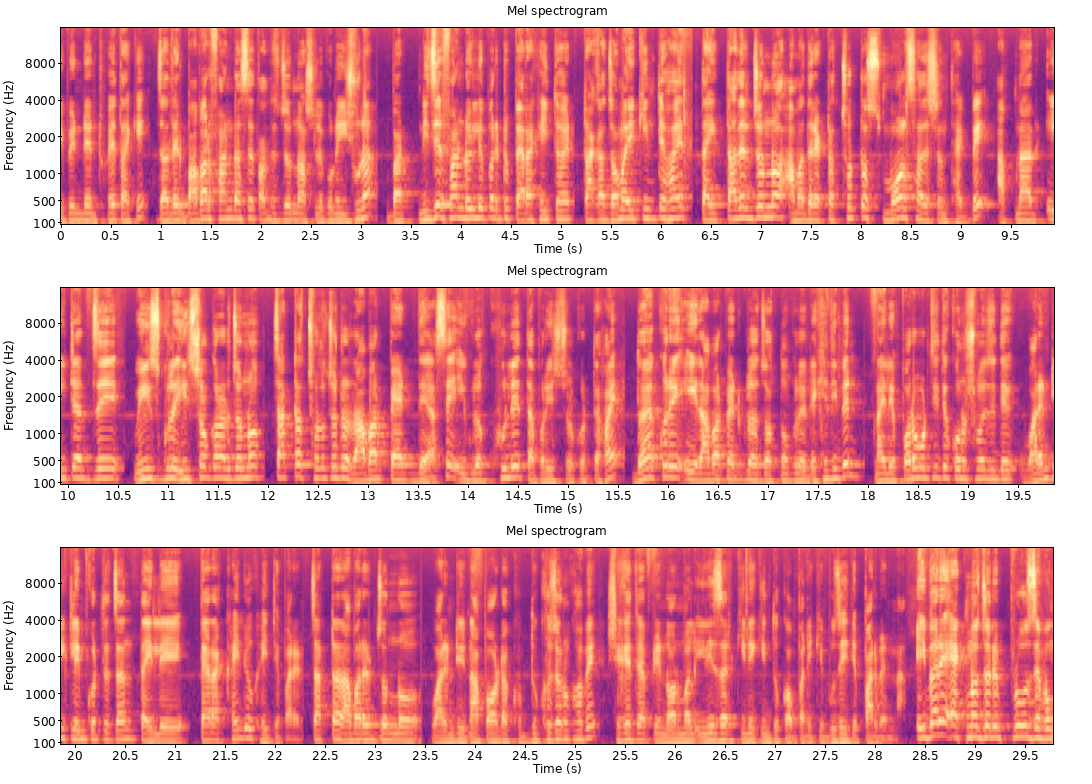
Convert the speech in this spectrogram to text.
ডিপেন্ডেন্ট হয়ে থাকে। যাদের বাবার ফান্ড আছে, তাদের জন্য আসলে কোনো ইস্যু না। বাট নিজের ফান্ড হইলে পরে একটু প্যারা খাইতে হয়, টাকা জমাই কিনতে হয়। তাই তাদের জন্য আমাদের একটা ছোট্ট স্মল সাজেশন থাকবে। আপনার এইটার যে উইংসগুলো ইনস্টল করার জন্য চারটা ছোট ছোট রাবার প্যাড দেয়া আছে, এগুলো খুলে তারপর ইনস্টল করতে হয়। দয়া করে এই রাবার প্যাডগুলো যত্ন করে রেখে দিবেন। নাইলে পরবর্তীতে কোনো সময় যদি ওয়ারেন্টি ক্লেম করতে চান, তাইলে প্যারা খাইলেও খাইতে পারেন। চারটা রাবারের জন্য ওয়ারেন্টি না পাওয়াটা খুব দুঃখজনক হবে। সেক্ষেত্রে আপনি নর্মাল ইরেজার কিনে কিন্তু কোম্পানিকে বুঝাইতে পারবেন না। এইবারে এক নজরে প্রোজ এবং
